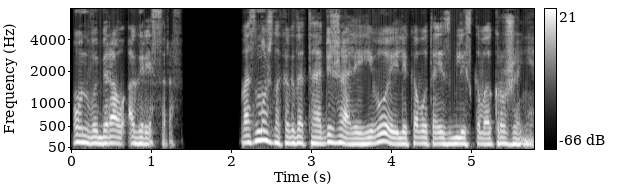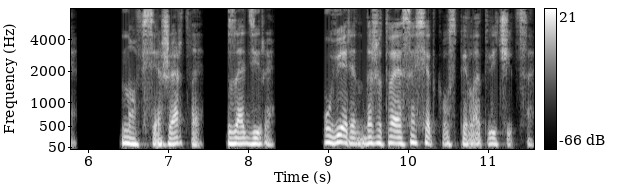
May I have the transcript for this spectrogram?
Он выбирал агрессоров. Возможно, когда-то обижали его или кого-то из близкого окружения. Но все жертвы — задиры. Уверен, даже твоя соседка успела отличиться.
